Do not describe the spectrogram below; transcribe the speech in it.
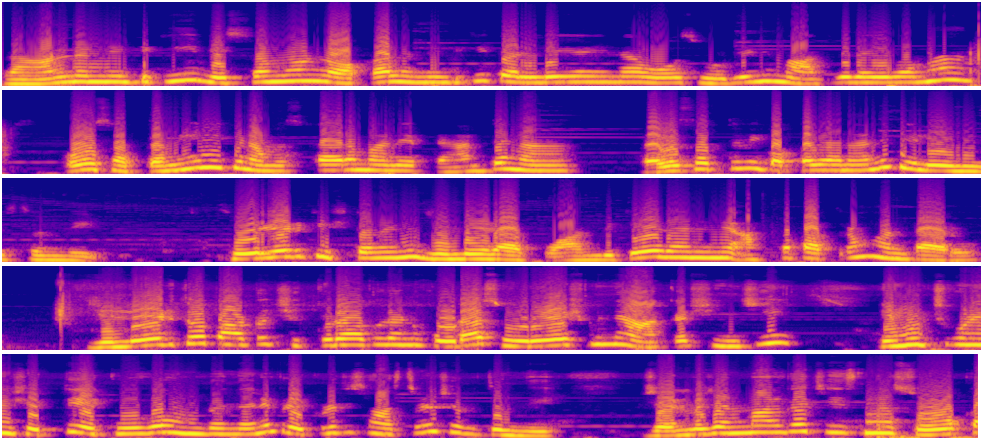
ప్రాణులన్నింటికి విశ్వంలో లోకాలన్నింటికి తల్లి అయిన ఓ సూర్యుని మాతృదైవమా? ఓ సప్తమి నీకు నమస్కారం అనే ప్రార్థన రజసత్తుని గొప్పదనాన్ని తెలియజేస్తుంది. సూర్యుడికి ఇష్టమైన జిల్లేడాకు అందుకే దానిని అక్కపత్రం అంటారు. జిల్లేడితో పాటు చిక్కుడాకులను కూడా సూర్యరశ్మిని ఆకర్షించి విముడ్చుకునే శక్తి ఎక్కువగా ఉంటుందని ప్రకృతి శాస్త్రం చెబుతుంది. జన్మ జన్మాలుగా చేసిన శోక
